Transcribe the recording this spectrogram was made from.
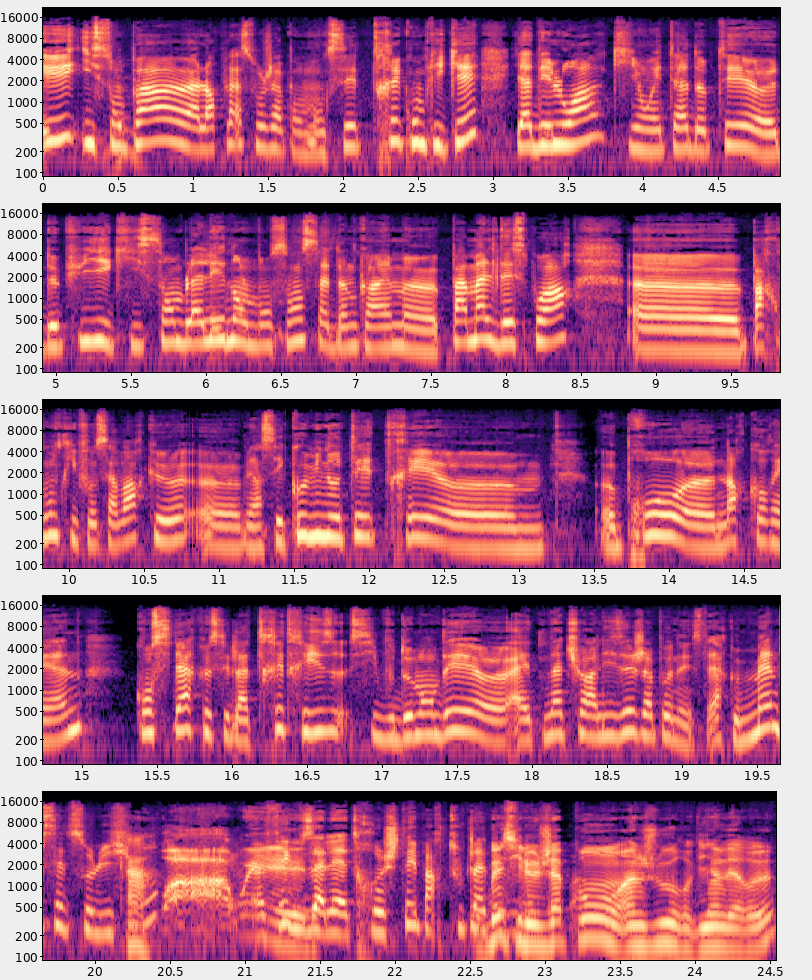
Et ils sont pas à leur place au Japon. Donc c'est très compliqué. Il y a des lois qui ont été adoptées euh, depuis et qui semblent aller dans le bon sens. Ça donne quand même pas mal d'espoir. Par contre, il faut savoir que bien ces communautés très pro-nord-coréennes considèrent que c'est de la traîtrise si vous demandez euh, à être naturalisé japonais. C'est-à-dire que même cette solution Ah. Ouais. fait que vous allez être rejeté par toute la Même si le. Japon un jour vient vers eux,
